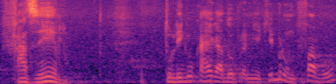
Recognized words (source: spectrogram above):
fazê-lo. Tu liga o carregador para mim aqui, Bruno, por favor.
